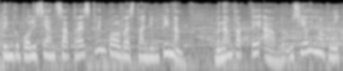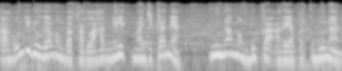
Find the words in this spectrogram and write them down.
Tim kepolisian Satreskrim Polres Tanjung Pinang menangkap TA berusia 50 tahun diduga membakar lahan milik majikannya guna membuka area perkebunan.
